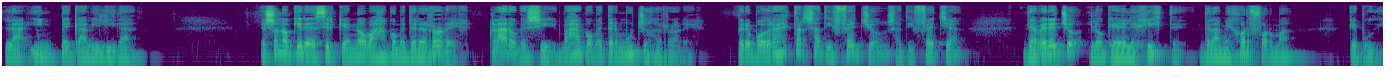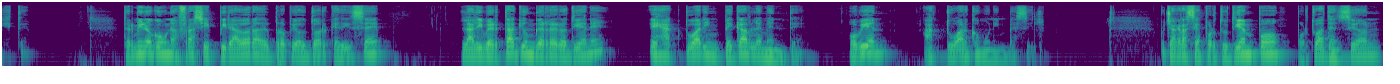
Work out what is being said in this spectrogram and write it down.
la impecabilidad. Eso no quiere decir que no vas a cometer errores. Claro que sí, vas a cometer muchos errores, pero podrás estar satisfecho, satisfecha de haber hecho lo que elegiste de la mejor forma que pudiste. Termino con una frase inspiradora del propio autor que dice, la libertad que un guerrero tiene es actuar impecablemente o bien actuar como un imbécil. Muchas gracias por tu tiempo, por tu atención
